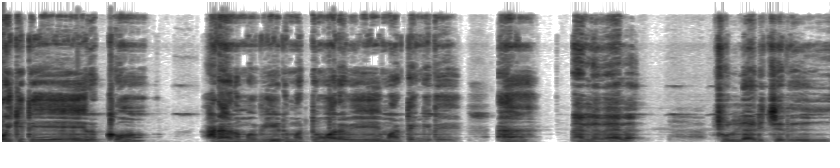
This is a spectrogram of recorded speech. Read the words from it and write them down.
போய்க்கிட்டே இருக்கும். ஆனால் நம்ம வீடு மட்டும் வரவே மாட்டேங்குது. ஆ? நல்ல வேலை. ஃபுல் அடித்தது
